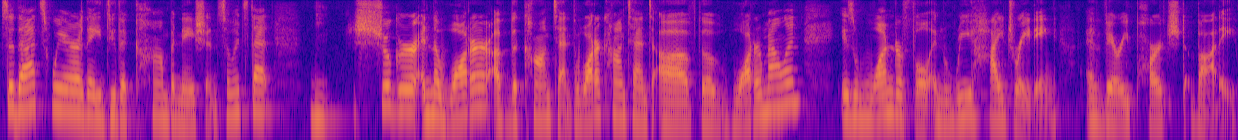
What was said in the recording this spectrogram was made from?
So that's where they do the combination. So it's that sugar and the water of the content, the water content of the watermelon is wonderful in rehydrating a very parched body.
